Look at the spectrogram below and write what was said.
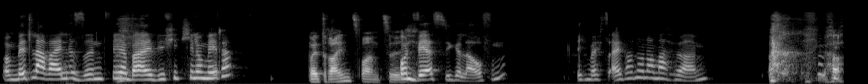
Und mittlerweile sind wir bei wie viel Kilometer? Bei 23. Und wer ist sie gelaufen? Ich möchte es einfach nur noch mal hören. ja,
